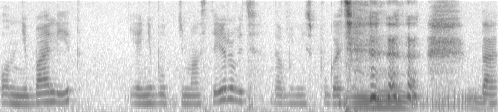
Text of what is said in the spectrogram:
он не болит. Я не буду демонстрировать, дабы не испугать. Да.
